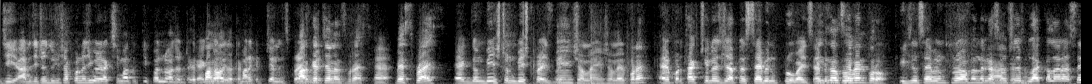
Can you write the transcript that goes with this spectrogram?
জি আর যেটা দুশো ছাপ্পান্ন জিবি রাখছি মাত্র তিপ্পান্ন হাজার টাকা। 53,000 টাকা। Market challenge price market challenge price হ্যাঁ। বেস্ট প্রাইস একদম বেস্ট অন বেস্ট প্রাইস ভাই। ইনশাল্লাহ ইনশাল্লাহ। এরপরে? এরপর থাকছিল যে আপনার সেভেন প্রো ভাই। Seven Pixel seven Pro Pixel seven Pro আপনাদের কাছে আচ্ছা, হচ্ছে ব্ল্যাক কালার আছে।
